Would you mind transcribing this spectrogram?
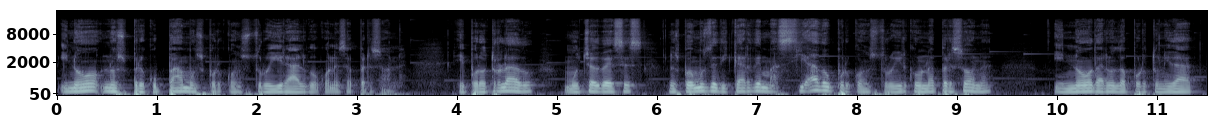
Y no nos preocupamos por construir algo con esa persona. Y por otro lado, muchas veces nos podemos dedicar demasiado por construir con una persona y no darnos la oportunidad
